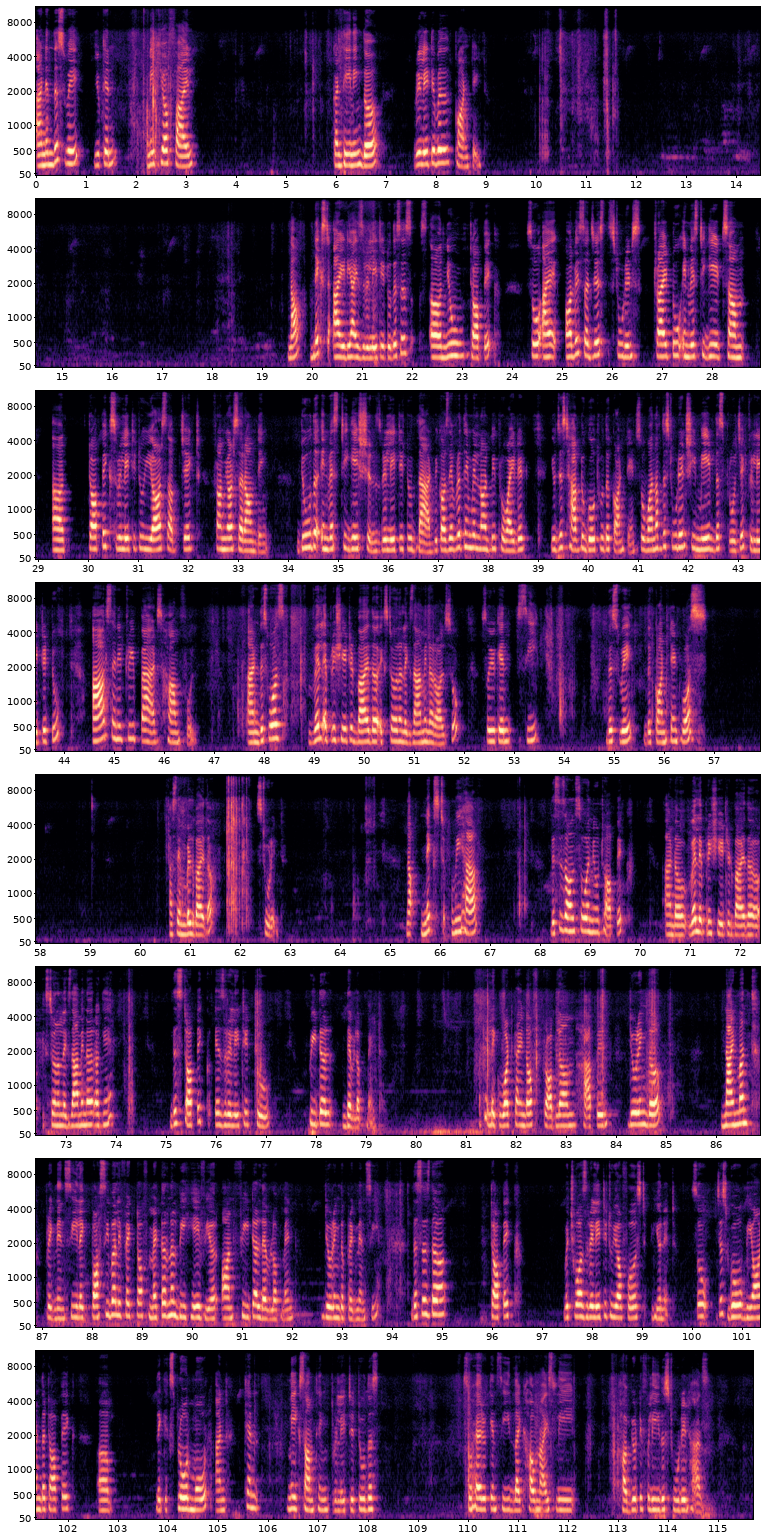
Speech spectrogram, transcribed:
And in this way you can make your file containing the relatable content now next idea is related to this is a new topic. So i always suggest students try to investigate some uh, topics related to your subject from your surrounding. Do the investigations related to that because everything will not be provided. You just have to go through the content. So one of the students she made this project related to are sanitary pads harmful and this was well appreciated by the external examiner also. So you can see this way the content was assembled by the student. Now next we have this is also a new topic and uh, well appreciated by the external examiner again. This topic is related to fetal development. Okay like what kind of problem happen during the nine month pregnancy like possible effect of maternal behavior on fetal development during the pregnancy? This is the topic which was related to your first unit. So just go beyond the topic uh, like explore more and can make something related to this. So here you can see like how nicely how beautifully the student has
